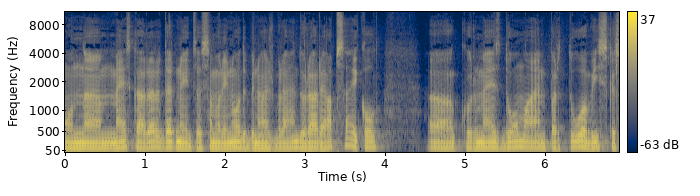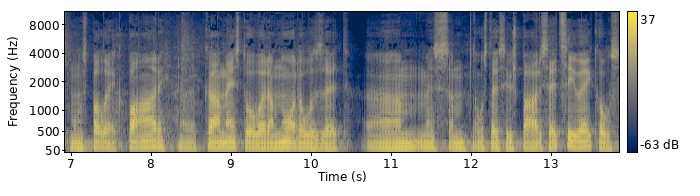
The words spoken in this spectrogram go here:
Un, uh, mēs, kā Rara darbnīca, esam arī nodibinājuši brendu Rara Upcycle, kur mēs domājam par to, visu, kas mums paliek pāri, kā mēs to varam norealizēt. Mēs esam uztaisījuši pāris eciju veikalus,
